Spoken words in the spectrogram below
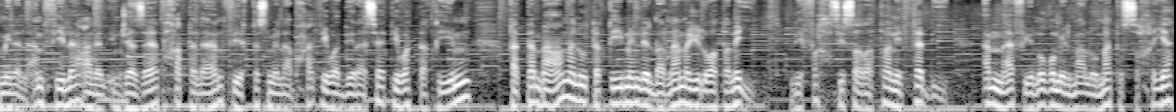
ومن الأمثلة على الإنجازات حتى الآن في قسم الأبحاث والدراسات والتقييم قد تم عمل تقييم للبرنامج الوطني لفحص سرطان الثدي. أما في نظم المعلومات الصحية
